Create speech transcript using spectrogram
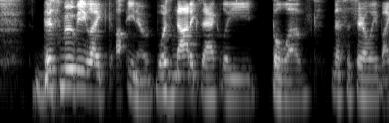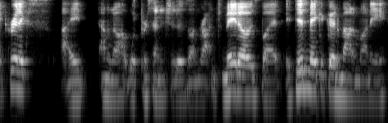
this movie, like, uh, you know, was not exactly beloved necessarily by critics. I I don't know what percentage it is on Rotten Tomatoes, but it did make a good amount of money.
